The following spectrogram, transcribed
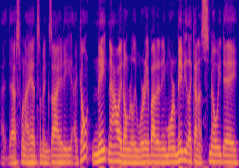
I, that's when I had some anxiety. I don't Nate now. I don't really worry about it anymore. Maybe like on a snowy day,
